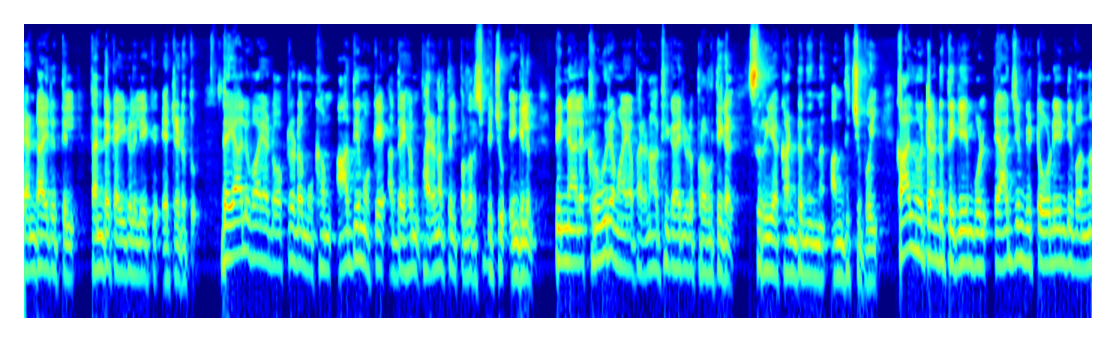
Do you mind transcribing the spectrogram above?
രണ്ടായിരത്തിൽ തന്റെ കൈകളിലേക്ക് ഏറ്റെടുത്തു. ദയാലുവായ ഡോക്ടറുടെ മുഖം ആദ്യമൊക്കെ അദ്ദേഹം ഭരണത്തിൽ പ്രദർശിപ്പിച്ചു എങ്കിലും പിന്നാലെ ക്രൂരമായ ഭരണാധികാരിയുടെ പ്രവൃത്തികൾ സിറിയ കണ്ടുനിന്ന് അന്തിച്ചുപോയി. കാൽ നൂറ്റാണ്ട് തികയുമ്പോൾ രാജ്യം വിട്ടോടേണ്ടി വന്ന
